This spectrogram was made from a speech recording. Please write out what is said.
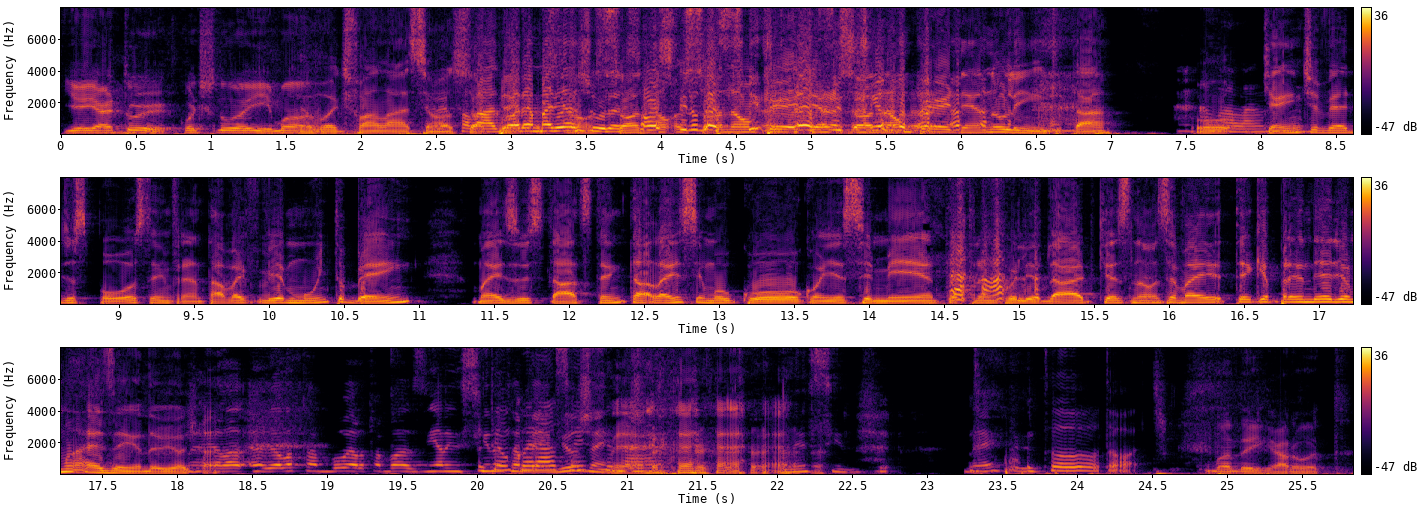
E aí, Arthur, continua aí, Eu mano. vou te falar assim, ó. falar só agora pe- é Maria só- Júlia, Só, só não, os filhos só da não perdendo, só não perdendo o link, tá? O- lá, quem não. tiver disposto a enfrentar vai ver muito bem, mas o status tem que estar lá em cima, o co, o conhecimento, a tranquilidade, porque senão você vai ter que aprender demais ainda, viu? Já? Ela, ela tá boa, ela tá boazinha, ela ensina também, coração viu, gente? ensinado. Ela ensina. Né? Tô, tô ótimo. Manda aí, garoto.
